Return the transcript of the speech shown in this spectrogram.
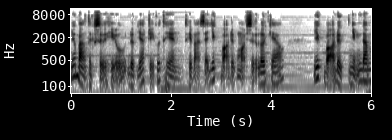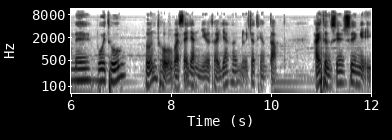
Nếu bạn thực sự hiểu được giá trị của thiền thì bạn sẽ dứt bỏ được mọi sự lôi kéo, dứt bỏ được những đam mê, vui thú, hưởng thụ và sẽ dành nhiều thời gian hơn nữa cho thiền tập. Hãy thường xuyên suy nghĩ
